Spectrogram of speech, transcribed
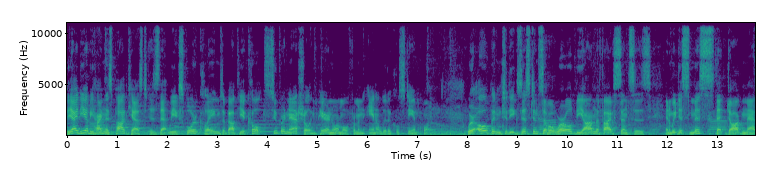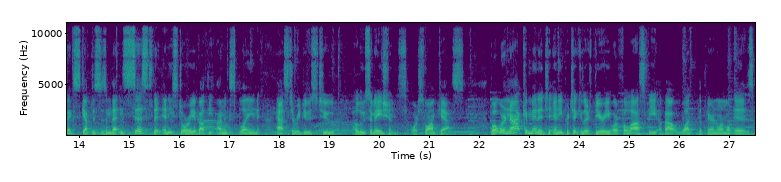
The idea behind this podcast is that we explore claims about the occult, supernatural, and paranormal from an analytical standpoint. We're open to the existence of a world beyond the five senses, and we dismiss that dogmatic skepticism that insists that any story about the unexplained has to reduce to hallucinations, or swamp gas. But we're not committed to any particular theory or philosophy about what the paranormal is,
